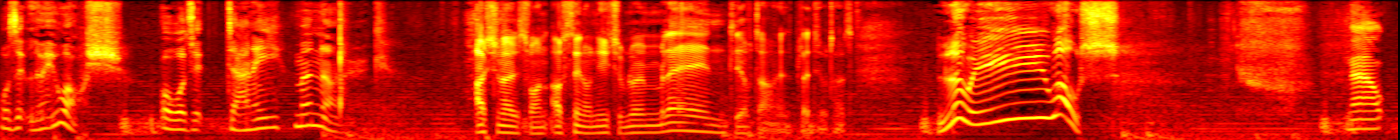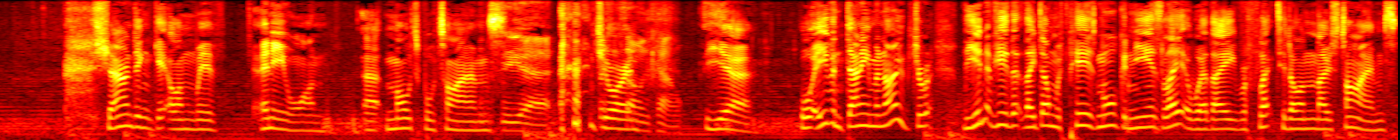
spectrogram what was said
Was it Louis Walsh? Or was it Dannii Minogue? I should know this one. I've seen on YouTube plenty of times. Plenty of times. Louis Walsh. Now, Sharon didn't get on with anyone uh, multiple times. Yeah. During- Simon Cowell. Yeah. Or even Dannii Minogue. The interview that they done with Piers Morgan years later, where they reflected on those times,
